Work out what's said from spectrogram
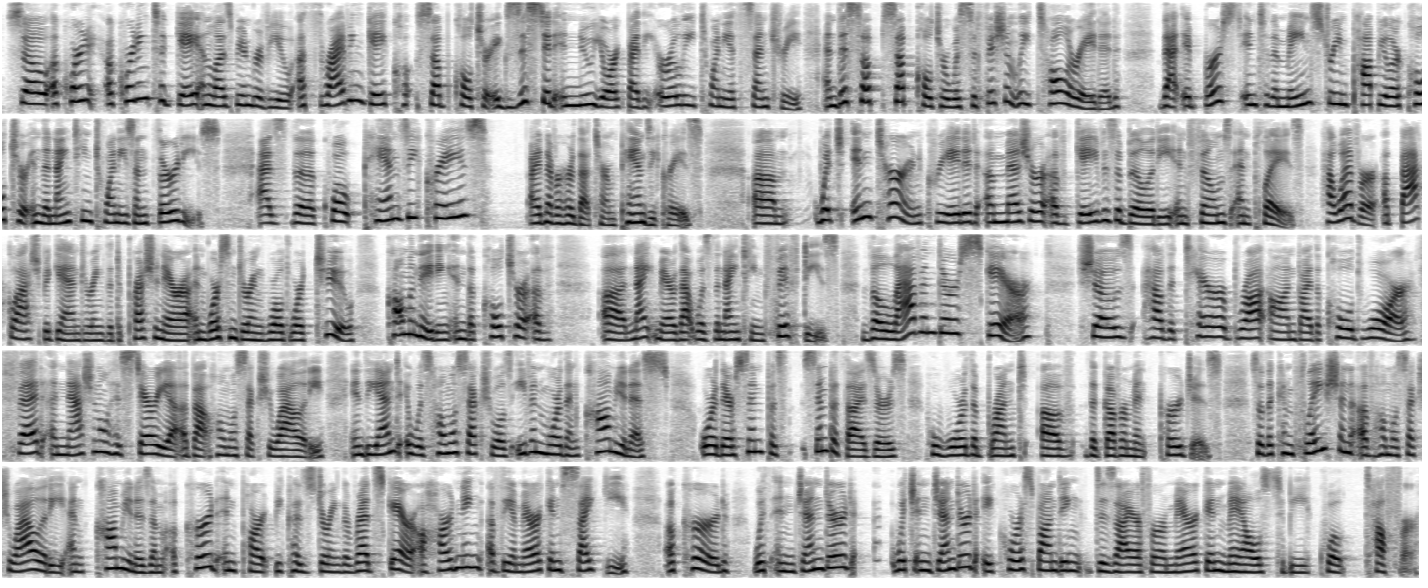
So, according according to Gay and Lesbian Review, a thriving gay cu- subculture existed in New York by the early 20th century, and this sub- subculture was sufficiently tolerated that it burst into the mainstream popular culture in the 1920s and 30s as the quote pansy craze. I had never heard that term, pansy craze. Um, which in turn created a measure of gay visibility in films and plays. However, a backlash began during the Depression era and worsened during World War II, culminating in the culture of uh, nightmare that was the 1950s. The Lavender Scare shows how the terror brought on by the Cold War fed a national hysteria about homosexuality. In the end, it was homosexuals even more than communists or their sympath- sympathizers who wore the brunt of the government purges. So the conflation of homosexuality and communism occurred in part because during the Red Scare, a hardening of the American psyche occurred with engendered which engendered a corresponding desire for American males to be, quote, tougher.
